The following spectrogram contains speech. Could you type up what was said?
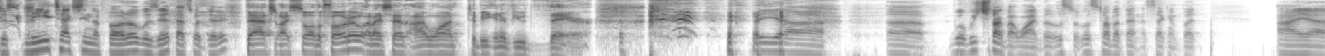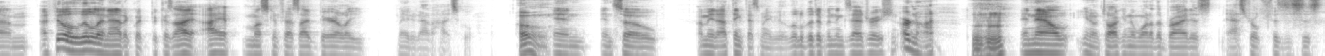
just me texting the photo was it? That's what did it. That's I saw the photo and I said I want to be interviewed there. the uh, uh, well, we should talk about wine, but let's let's talk about that in a second. But I um I feel a little inadequate because I I must confess I barely made it out of high school, Oh, and and so I mean I think that's maybe a little bit of an exaggeration or not. hmm And now you know talking to one of the brightest astrophysicists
